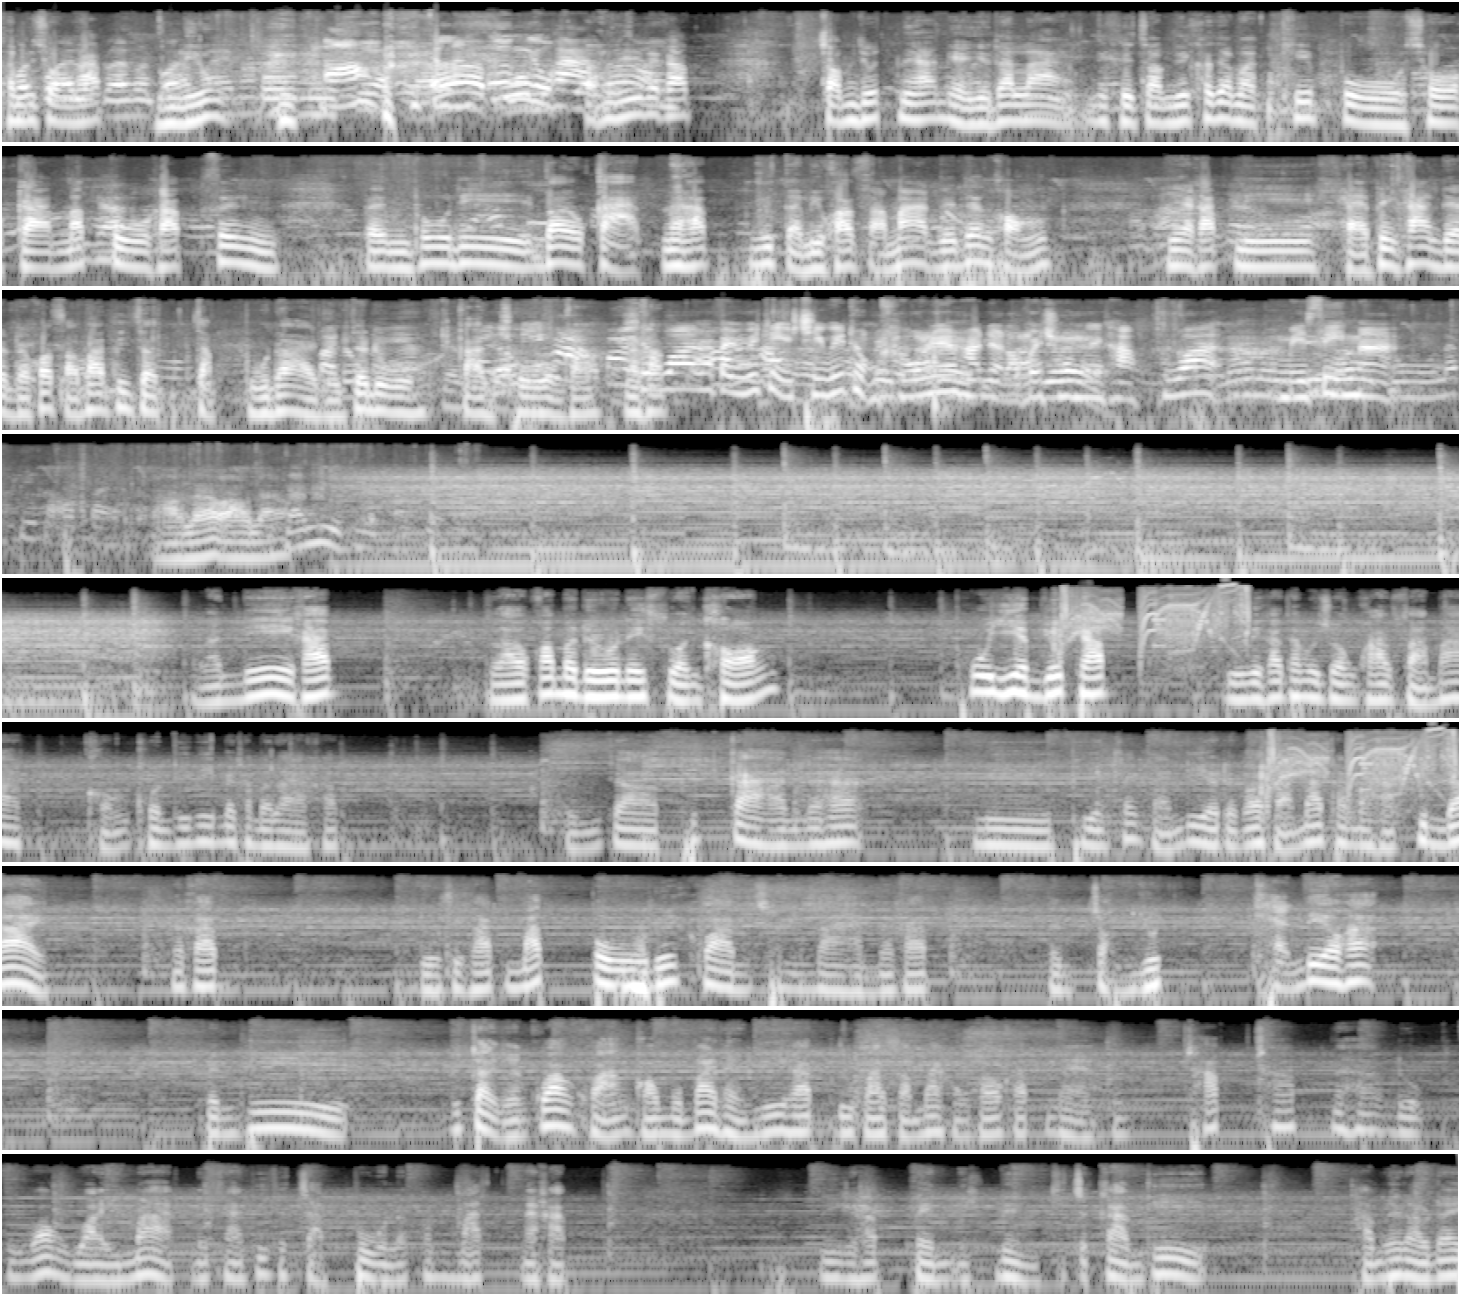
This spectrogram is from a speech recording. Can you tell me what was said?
ท่านผู้ชมครับนิ้วอ๋อกำลังอึ้งอยู่ค่ะตอนนี้นะครับจอมยุทธเนี่ยเนี่ยอยู่ด้านล่างนี่คือจอมยุทธเขาจะมาคีบปูโชว์การมัดปูครับ ซึ่งเป็นผู้ที่ด้อยโอกาสนะครับแต่มีความสามารถในเรื่องของเนี่ยครับมีแขนเพียงข้างเดียวแต่ก็สามารถที่จะจับปูได้เดี๋ยวจะดูการโชว์ของเขานะเชื่ครัอบว่าจะเป็นวิถีชีวิตของเขาเนี่ยนะคะเดี๋ยวเราไปชมกันค่ะเพราะว่า Amazing มาก เอาแล้วเอาแล้ววัน และนี้ครับ เราก็มาดูในส่วนของผู้เยี่ยมยุทธครับ ดูสิครับท่านผู้ชมความสามารถของคนที่นี่ไม่ธรรมดาครับ ถึงจะพิการนะฮะ มีเพียงแค่แขนเดียวแต่ก็สามารถทำมาหากินได้นะครับ ดูสิครับมัดปูด้วยความชำนาญนะครับ เป็นจอมยุทธแขนเดียวฮะ เป็นที่รู้จักอย่างกว้างขวางของหมู่บ้านแห่งนี้ครับ ดูความสามารถของเขาครับแหม ชับชับนะฮะดูว่องไวมากในการที่จะจับปูแล้วก็มัดนะครับ นี่ครับเป็นอีกหนึ่งกิจกรรมที่ทำให้เราได้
